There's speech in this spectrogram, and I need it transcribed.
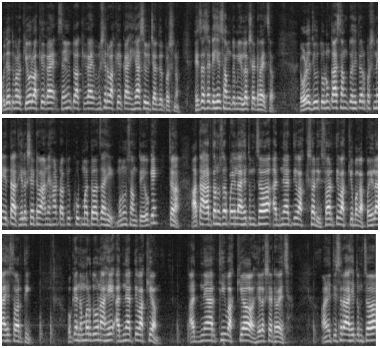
उद्या तुम्हाला केवळ वाक्य काय? संयुक्त वाक्य काय? मिश्र वाक्य काय? हे असं विचारतील प्रश्न. ह्याच्यासाठी हे सांगतो मी लक्षात ठेवायचं. एवढं जीव तोडून का सांगतो ह्याच्यावर प्रश्न येतात हे लक्षात ठेवा. आणि हा टॉपिक खूप महत्त्वाचा आहे म्हणून सांगतोय ओके चला. आता अर्थानुसार पहिलं आहे तुमचं अज्ञार्थी वाक्य सॉरी स्वार्थी वाक्य बघा. पहिलं आहे स्वार्थी. ओके नंबर दोन आहे अज्ञार्थी वाक्य. अज्ञार्थी वाक्य हे लक्षात ठेवायचं. आणि तिसरं आहे तुमचं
